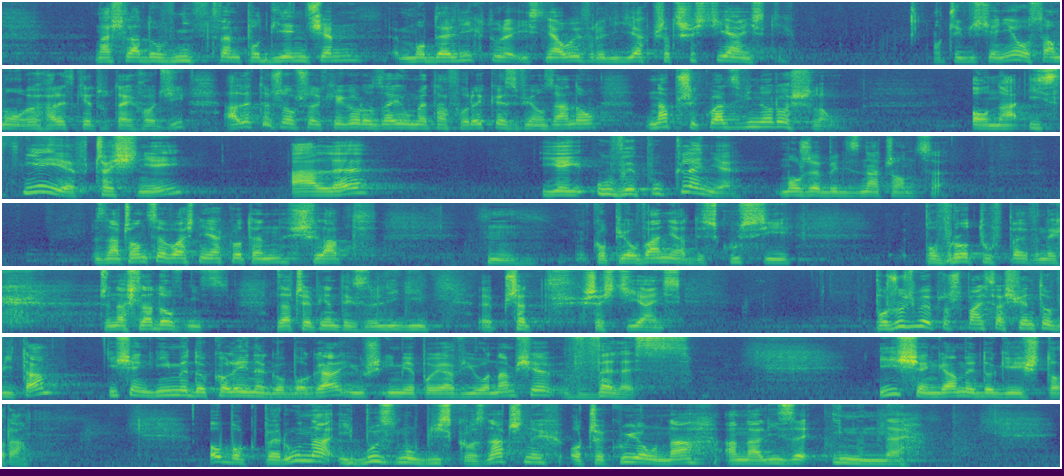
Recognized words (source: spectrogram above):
naśladownictwem, podjęciem modeli, które istniały w religiach przedchrześcijańskich. Oczywiście nie o samą Eucharystię tutaj chodzi, ale też o wszelkiego rodzaju metaforykę związaną na przykład z winoroślą. Ona istnieje wcześniej, ale jej uwypuklenie może być znaczące. Znaczące właśnie jako ten ślad hmm, kopiowania dyskusji, powrotów pewnych czy naśladownictw zaczerpniętych z religii e, przedchrześcijańskiej. Porzućmy, proszę Państwa, świętowita i sięgnijmy do kolejnego Boga. Już imię pojawiło nam się, Weles. I sięgamy do Gejsztora. Obok Peruna i Buzmu bliskoznacznych oczekują na analizę inne.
